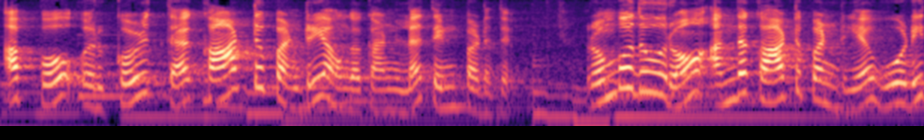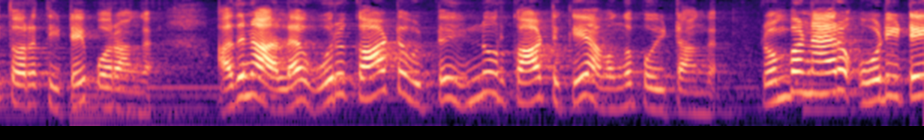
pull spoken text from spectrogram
அப்போ ஒரு கொழுத்த காட்டு பன்றி அவங்க கண்ணில் தென்படுது. ரொம்ப தூரம் அந்த காட்டு பன்றியை ஓடி துரத்திட்டே போறாங்க. அதனால ஒரு காட்டை விட்டு இன்னொரு காட்டுக்கே அவங்க போயிட்டாங்க. ரொம்ப நேரம் ஓடிட்டே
